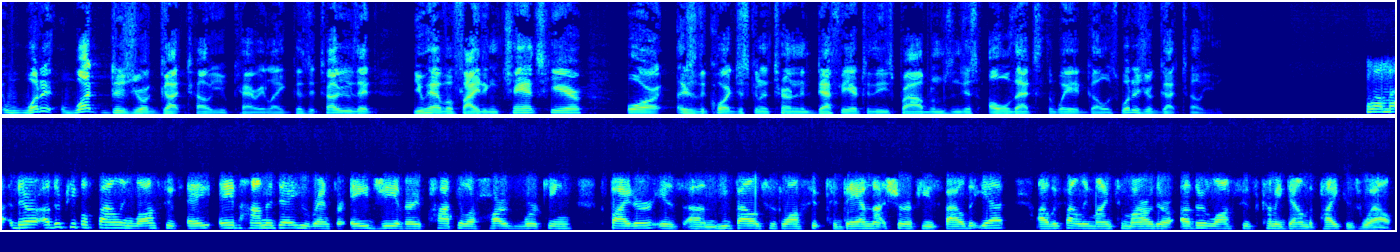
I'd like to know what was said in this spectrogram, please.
what? What does your gut tell you, Kari Lake? Does it tell you that you have a fighting chance here, or is the court just going to turn a deaf ear to these problems and just, oh, that's the way it goes? What does your gut tell you? Well, there are other people filing lawsuits. A- Abe Hamadeh, who ran for AG, a very popular, hardworking fighter, is um, he filed his lawsuit today. I'm not sure if he's filed it yet. I'll be mine tomorrow. There are other lawsuits coming down the pike as well.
